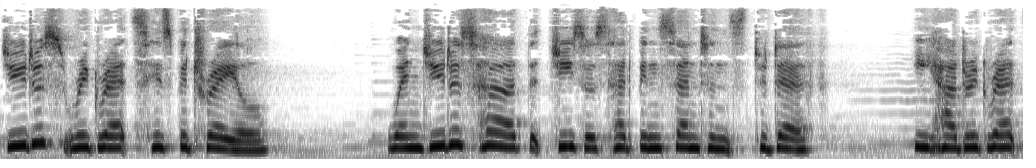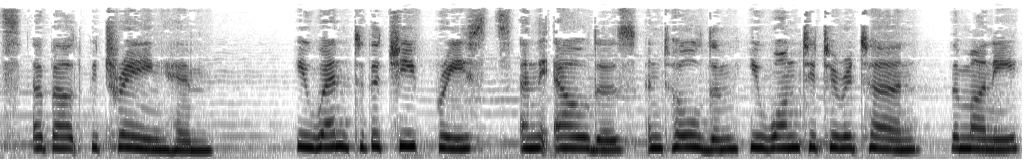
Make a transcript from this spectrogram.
Judas regrets his betrayal. When Judas heard that Jesus had been sentenced to death, he had regrets about betraying him. He went to the chief priests and the elders and told them he wanted to return the money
